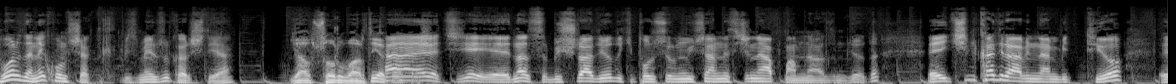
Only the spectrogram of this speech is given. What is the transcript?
bu arada ne konuşacaktık? Biz mevzu karıştı ya. Ya soru vardı ya Ha kardeş. evet şey e, nasıl Büşra diyordu ki pozisyonun yükselmesi için ne yapmam lazım diyordu. E, şimdi Kadir abinden bitiyor. E,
